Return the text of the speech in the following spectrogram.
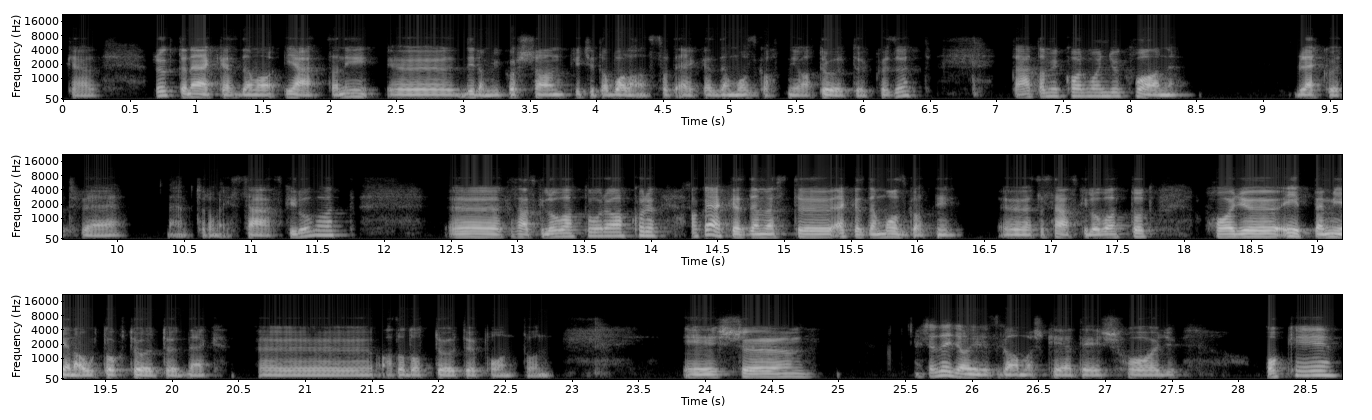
kell. Rögtön elkezdem a játszani, dinamikusan kicsit a balanszot elkezdem mozgatni a töltők között. Tehát amikor mondjuk van lekötve nem tudom, egy 100 kW, 100 kWh, akkor, akkor elkezdem ezt, elkezdem mozgatni ezt a 100 kW-ot, hogy éppen milyen autók töltődnek az adott töltőponton. És, és ez egy olyan izgalmas kérdés, hogy oké, okay,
